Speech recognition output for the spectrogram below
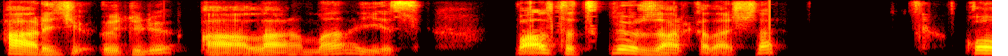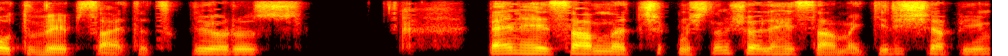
Harici ödülü alamayız. Vault'a tıklıyoruz arkadaşlar. Go to website'a tıklıyoruz. Ben hesabımla çıkmıştım. Şöyle hesabıma giriş yapayım.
